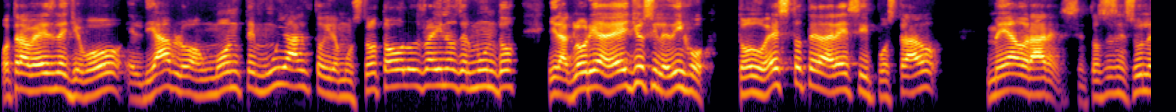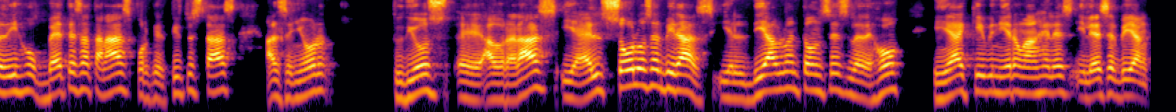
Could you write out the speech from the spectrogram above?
Otra vez le llevó el diablo a un monte muy alto y le mostró todos los reinos del mundo y la gloria de ellos y le dijo, todo esto te daré si postrado me adorares. Entonces Jesús le dijo, vete Satanás, porque escrito estás, al Señor tu Dios eh, adorarás y a Él solo servirás. Y el diablo entonces le dejó y aquí vinieron ángeles y le servían.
